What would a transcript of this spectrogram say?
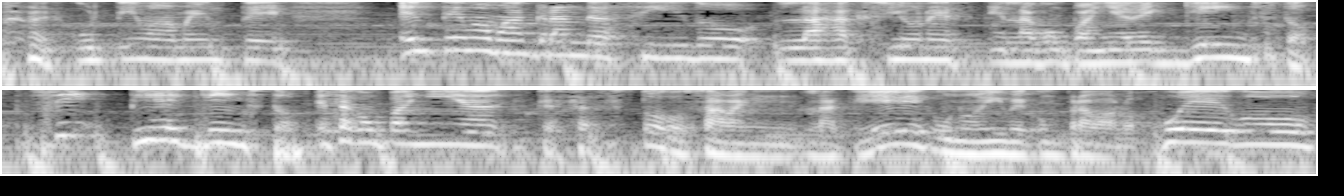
últimamente el tema más grande ha sido las acciones en la compañía de GameStop. Sí, dije GameStop. Esa compañía, todos saben la que es, uno iba y compraba los juegos,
